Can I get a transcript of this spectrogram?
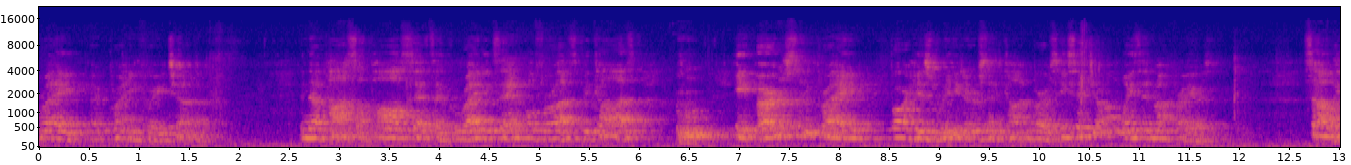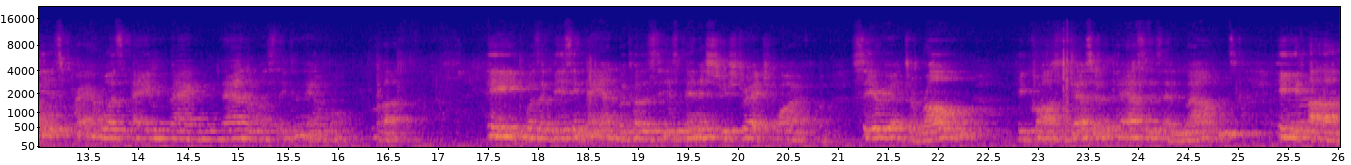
great at praying for each other. And the Apostle Paul sets a great example for us because he earnestly prayed for his readers and converts. He said, You're always in my prayers. So his prayer was a magnanimous example for us. He was a busy man because his ministry stretched from Syria to Rome. He crossed desert passes and mountains. He, uh,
